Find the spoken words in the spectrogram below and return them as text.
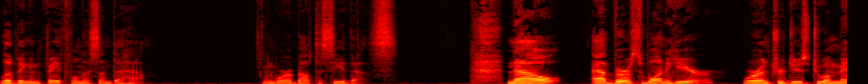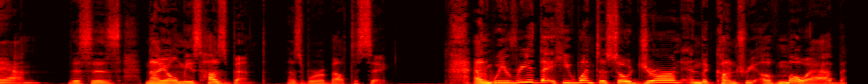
living in faithfulness unto Him. And we're about to see this. Now, at verse 1 here, we're introduced to a man. This is Naomi's husband, as we're about to see. And we read that he went to sojourn in the country of Moab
